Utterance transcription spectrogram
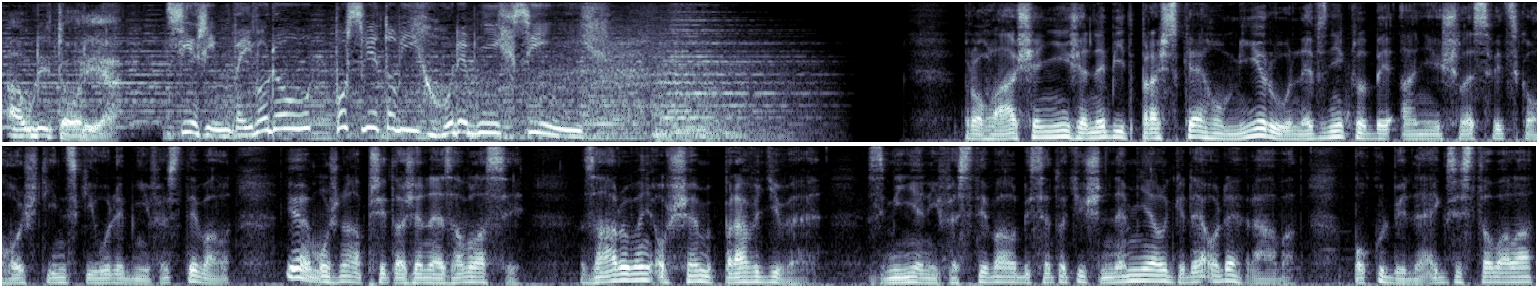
auditoria. Cířím vejvodou po světových hudebních síních. Prohlášení, že nebýt pražského míru nevznikl by ani Šlesvicko-Holštínský hudební festival, je možná přitažené za vlasy. Zároveň ovšem pravdivé. Zmíněný festival by se totiž neměl kde odehrávat, pokud by neexistovala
